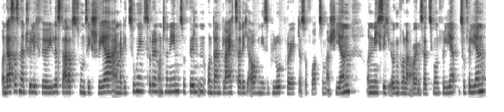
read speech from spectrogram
Und das ist natürlich für viele Startups tun sich schwer, einmal die Zugänge zu den Unternehmen zu finden und dann gleichzeitig auch in diese Pilotprojekte sofort zu marschieren und nicht sich irgendwo in der Organisation verlieren, zu verlieren.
